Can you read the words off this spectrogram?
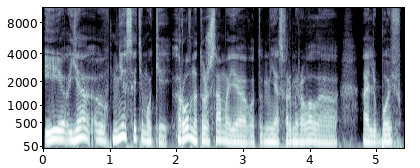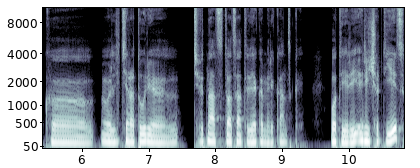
И я, э, мне с этим окей. Ровно то же самое я, вот, меня сформировала э, любовь к литературе 19-20 века американской. Вот и Ричард Йейтс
